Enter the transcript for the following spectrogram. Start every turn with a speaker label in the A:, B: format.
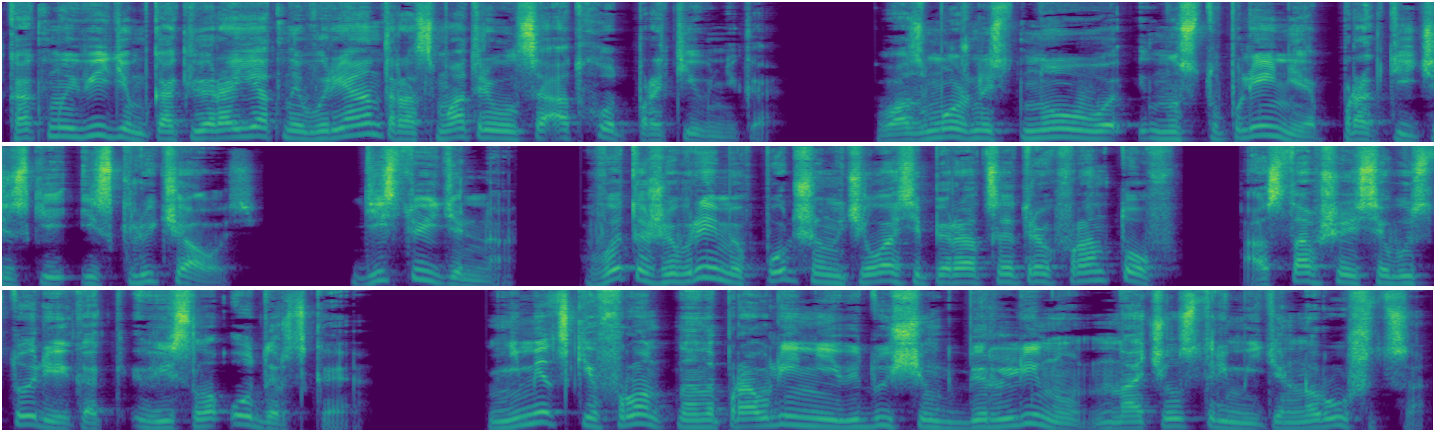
A: Как мы видим, как вероятный вариант рассматривался отход противника. Возможность нового наступления практически исключалась. Действительно, в это же время в Польше началась операция трех фронтов, оставшаяся в истории как Висло-Одерская. Немецкий фронт на направлении, ведущем к Берлину, начал стремительно рушиться.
